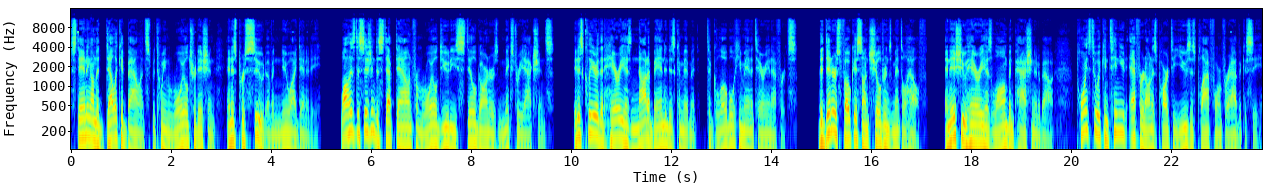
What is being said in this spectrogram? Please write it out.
standing on the delicate balance between royal tradition and his pursuit of a new identity. While his decision to step down from royal duties still garners mixed reactions, it is clear that Harry has not abandoned his commitment to global humanitarian efforts. The dinner's focus on children's mental health, an issue Harry has long been passionate about, points to a continued effort on his part to use his platform for advocacy,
